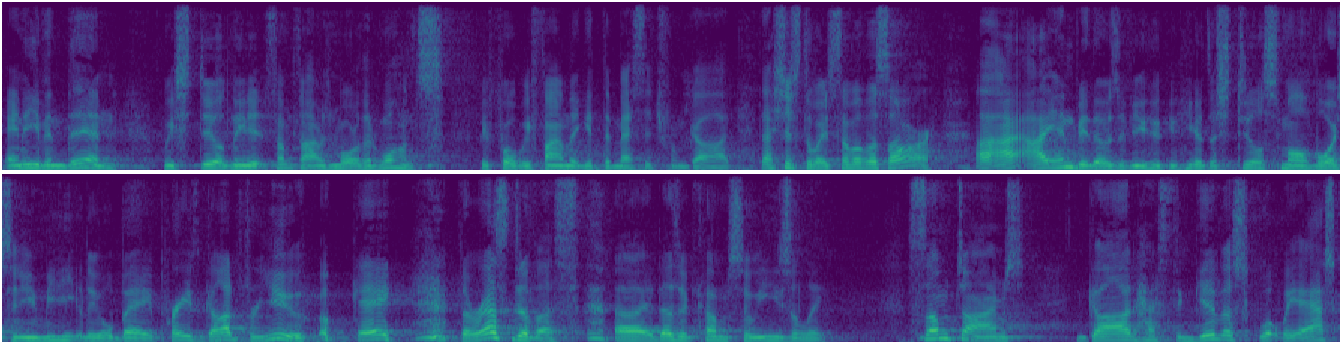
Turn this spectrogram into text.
And even then, we still need it sometimes more than once before we finally get the message from God. That's just the way some of us are. I, I, envy those of you who can hear the still small voice and immediately obey. Praise God for you, okay? The rest of us, uh, it doesn't come so easily. Sometimes God has to give us what we ask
